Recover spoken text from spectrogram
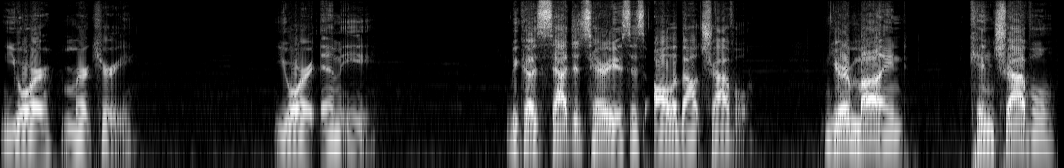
your Mercury, your ME. Because Sagittarius is all about travel. Your mind can travel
